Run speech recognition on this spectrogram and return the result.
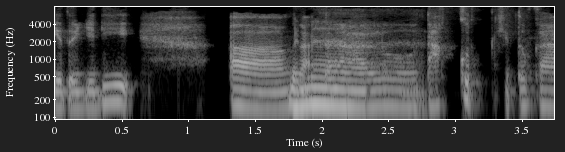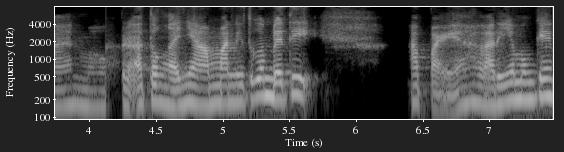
gitu. Jadi eh, nggak Benar. terlalu takut gitu kan mau atau nggak nyaman itu kan berarti apa ya larinya mungkin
